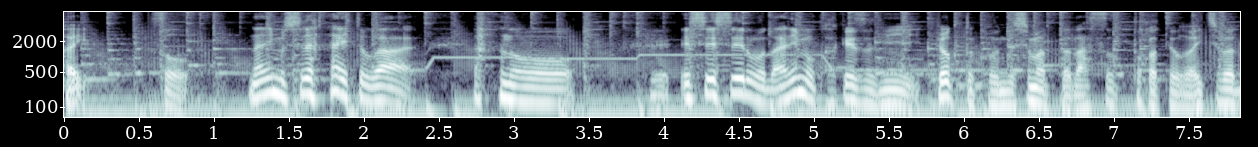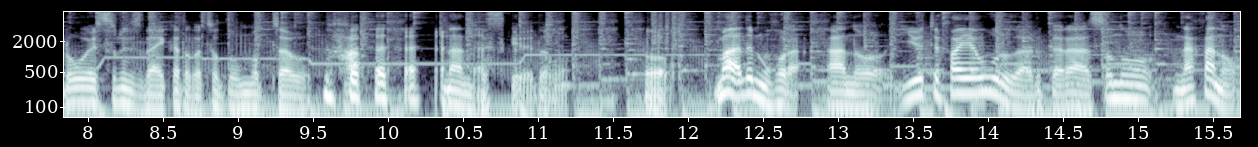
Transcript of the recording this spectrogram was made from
はい。そう。何も知らない人があの SSL も何もかけずにぴょっと組んでしまったナスとかっていうのが一番漏洩するんじゃないかとかちょっと思っちゃう なんですけれども。そう。まあでもほらあの言うてファイアウォールがあるからその中の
